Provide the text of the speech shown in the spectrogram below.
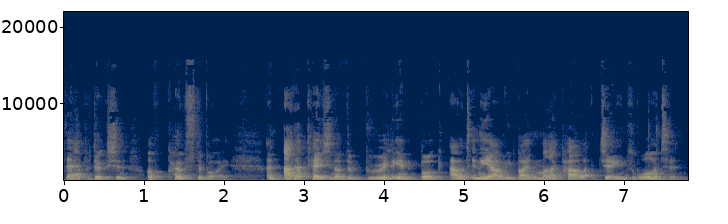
their production of Poster Boy, an adaptation of the brilliant book Out in the Army by my pal James Wharton.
